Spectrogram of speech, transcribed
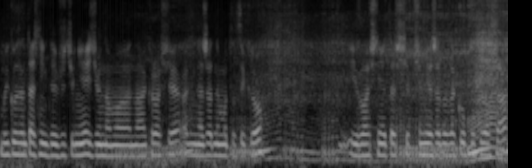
Mój kuzyn też nigdy w życiu nie jeździł na, na krosie, ani na żadnym motocyklu. I właśnie też się przymierza do zakupu krosa.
